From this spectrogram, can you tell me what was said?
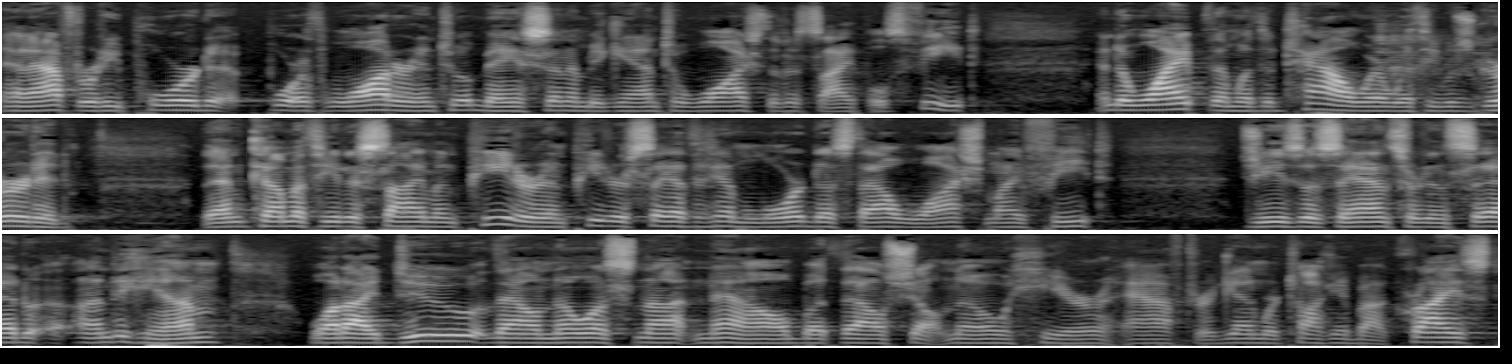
And afterward he poured forth water into a basin and began to wash the disciples' feet and to wipe them with the towel wherewith he was girded. Then cometh he to Simon Peter, and Peter saith to him, Lord, dost thou wash my feet? Jesus answered and said unto him, What I do thou knowest not now, but thou shalt know hereafter. Again, we're talking about Christ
